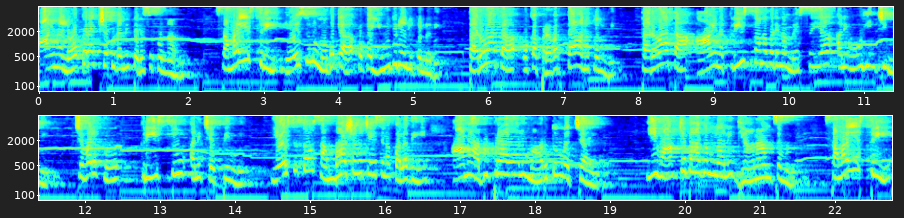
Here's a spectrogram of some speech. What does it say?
ఆయన లోకరక్షకుడని తెలుసుకున్నారు. సమరయ స్త్రీ యేసును మొదట ఒక యూదుడు అనుకున్నది. తరువాత ఒక ప్రవక్త అనుకుంది. తర్వాత ఆయన క్రీస్తు అనబడిన మెస్సయ్య అని ఊహించింది. చివరకు క్రీస్తు అని చెప్పింది. యేసుతో సంభాషణ చేసిన కొలది ఆమె అభిప్రాయాలు మారుతూ వచ్చాయి. ఈ వాక్య భాగంలోని ధ్యానాంశములు. సమరయ స్త్రీ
